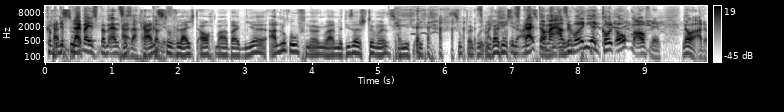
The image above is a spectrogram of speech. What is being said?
Komm, Kannst bitte, bleib mal jetzt beim Ernst der Sache. Kannst du vielleicht auch mal bei mir anrufen irgendwann mit dieser Stimme? Das fände ich echt super gut. Ich weiß nicht, Jetzt bleib doch mal ernst, wir wollen hier ein Cold Open aufnehmen. No, Ado.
